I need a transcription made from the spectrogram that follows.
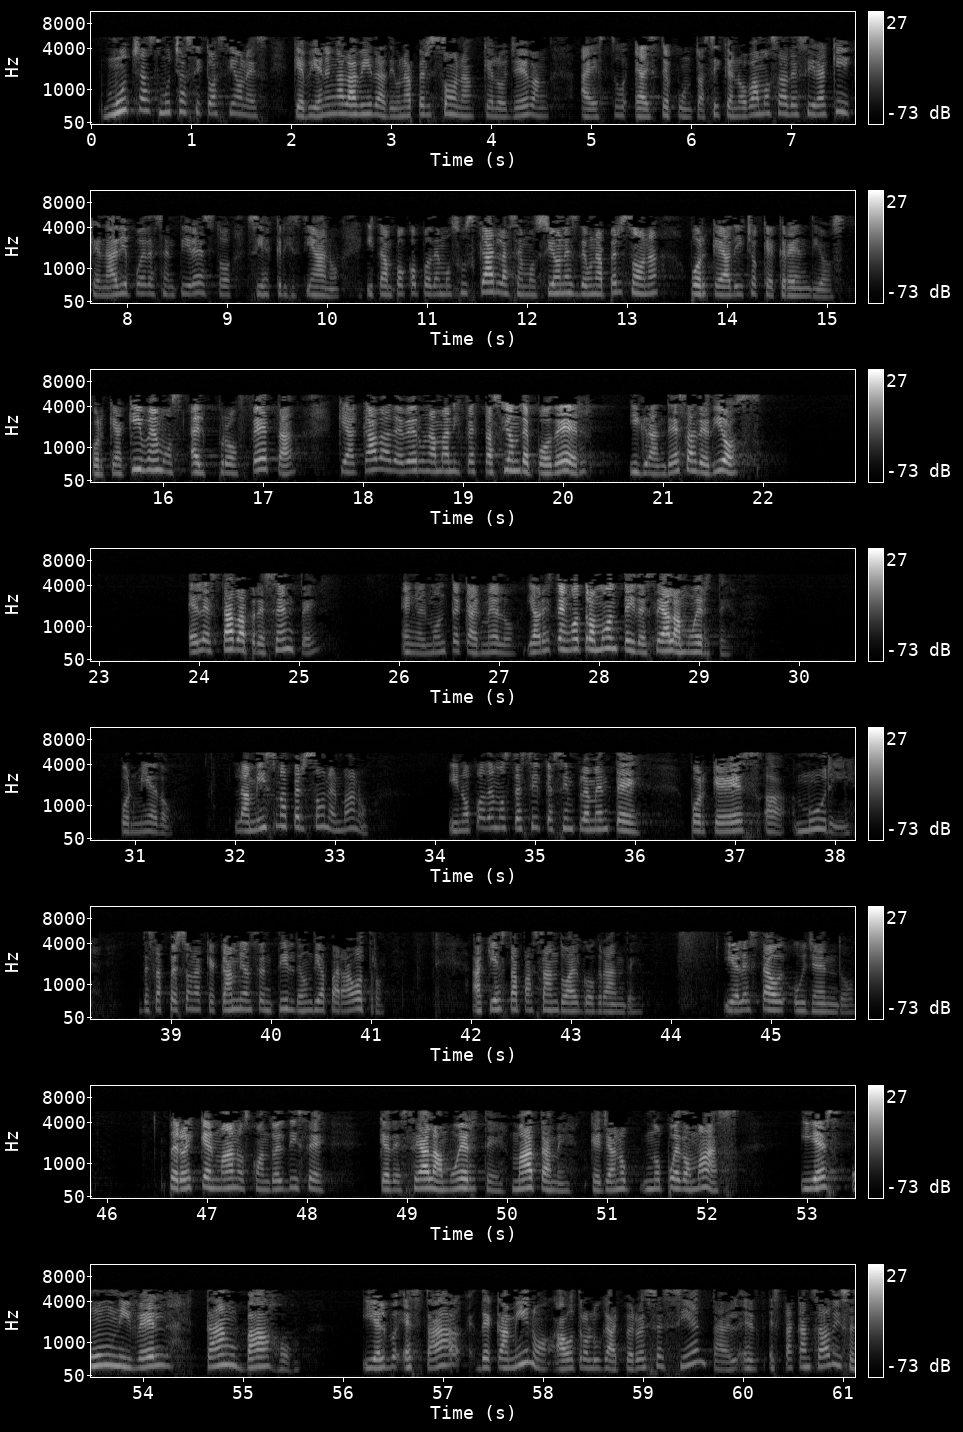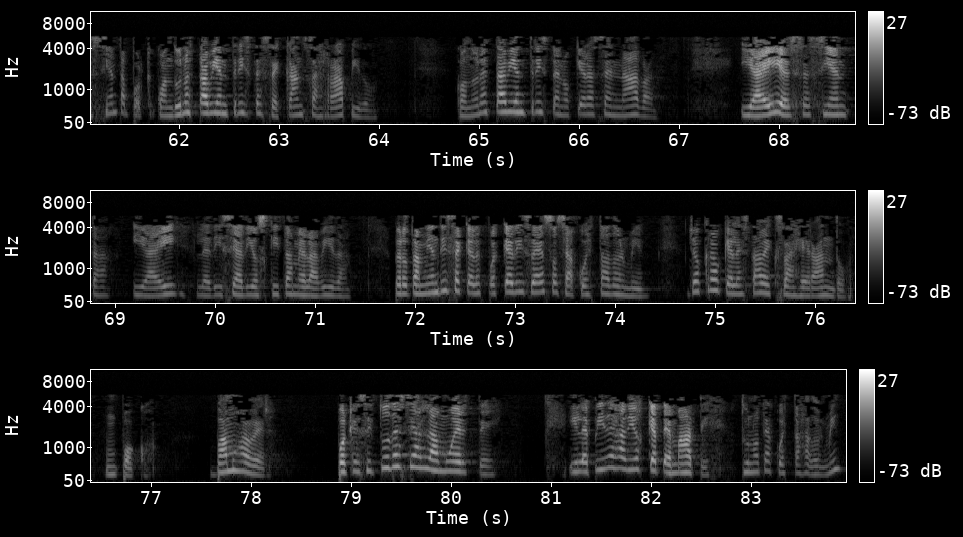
muchas, muchas situaciones que vienen a la vida de una persona que lo llevan a, este punto. Así que no vamos a decir aquí que nadie puede sentir esto si es cristiano. Y tampoco podemos juzgar las emociones de una persona porque ha dicho que cree en Dios. Porque aquí vemos al profeta que acaba de ver una manifestación de poder y grandeza de Dios. Él estaba presente en el monte Carmelo y ahora está en otro monte y desea la muerte por miedo. La misma persona, hermano. Y no podemos decir que simplemente porque es uh, moody, de esas personas que cambian sentir de un día para otro. Aquí está pasando algo grande. Y él está huyendo. Pero es que, hermanos, cuando él dice que desea la muerte, mátame, que ya no, no puedo más, y es un nivel tan bajo, y él está de camino a otro lugar, pero él se sienta, él, está cansado y se sienta, porque cuando uno está bien triste se cansa rápido. Cuando uno está bien triste no quiere hacer nada. Y ahí él se sienta y ahí le dice a Dios, quítame la vida. Pero también dice que después que dice eso se acuesta a dormir. Yo creo que él estaba exagerando un poco. Vamos a ver. Porque si tú deseas la muerte y le pides a Dios que te mate, tú no te acuestas a dormir.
